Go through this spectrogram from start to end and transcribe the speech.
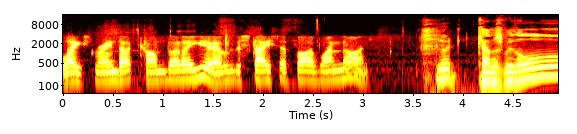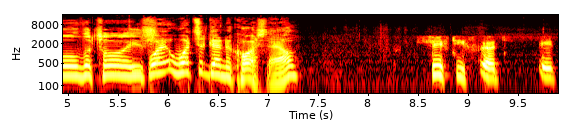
lakesmarine.com.au. Have a look at the Stacer 519. Good. Comes with all the toys. What, what's it going to cost, Al? 50, uh, it's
